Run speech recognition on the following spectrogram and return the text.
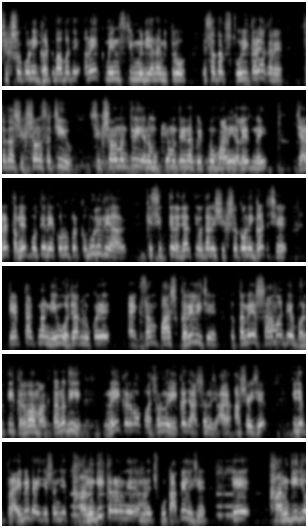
શિક્ષકોની ઘટ બાબતે અનેક મેઇન સ્ટ્રીમ મીડિયાના મિત્રો એ સતત સ્ટોરી કર્યા કરે, છતાં શિક્ષણ સચિવ, શિક્ષણ મંત્રી અને મુખ્યમંત્રીના પેટનું પાણી હલે જ નહીં. જ્યારે તમે પોતે રેકોર્ડ ઉપર કબૂલી રહ્યા કે સિત્તેર હજારથી વધારે શિક્ષકોની ઘટ છે. ટેટ ટાટના નેવું હજાર લોકોએ એક્ઝામ પાસ કરેલી છે. તો તમે શા માટે ભરતી કરવા માંગતા નથી? નહીં કરવા પાછળનું એક જ આશય આશય છે કે જે પ્રાઇવેટાઇઝેશન જે ખાનગીકરણને એમણે છૂટ આપેલી છે, એ ખાનગી જે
